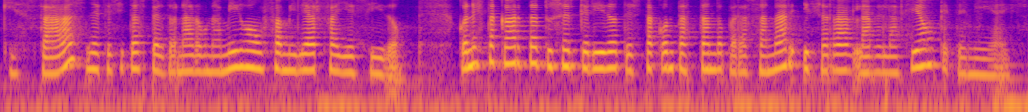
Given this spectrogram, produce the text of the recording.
Quizás necesitas perdonar a un amigo o un familiar fallecido. Con esta carta tu ser querido te está contactando para sanar y cerrar la relación que teníais.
